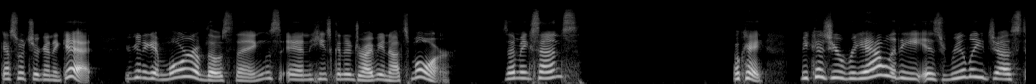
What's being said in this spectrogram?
guess what you're going to get? You're going to get more of those things, and he's going to drive you nuts more. Does that make sense? Okay, because your reality is really just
